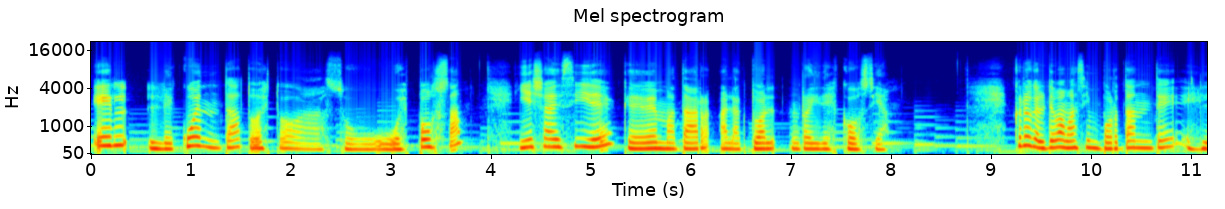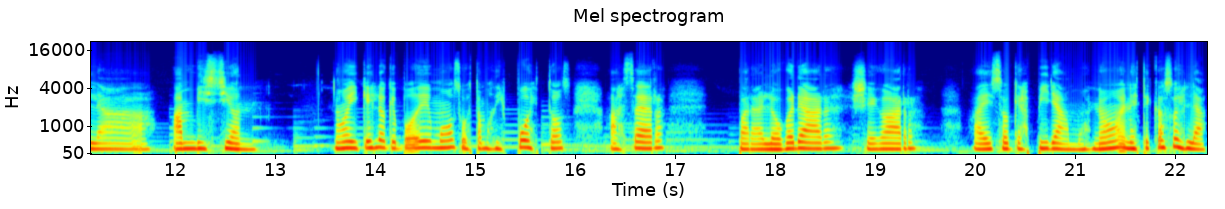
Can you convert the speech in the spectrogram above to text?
Él le cuenta todo esto a su esposa y ella decide que deben matar al actual rey de Escocia. Creo que el tema más importante es la ambición, ¿no? Y qué es lo que podemos o estamos dispuestos a hacer para lograr llegar a eso que aspiramos, ¿no? En este caso es la,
